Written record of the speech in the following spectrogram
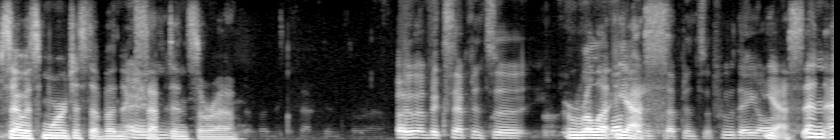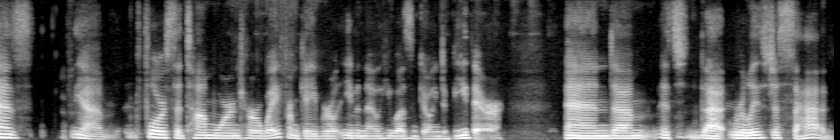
So it's more just of an acceptance and, or a of acceptance, a, Rel- a yes, acceptance of who they are. Yes, and as yeah, Flora said, Tom warned her away from Gabriel, even though he wasn't going to be there, and um, it's that really is just sad,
